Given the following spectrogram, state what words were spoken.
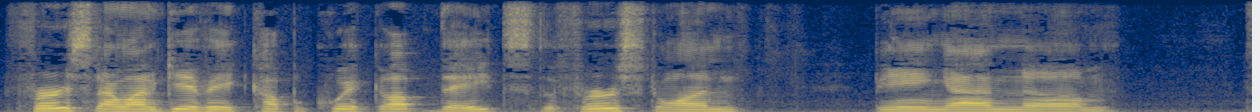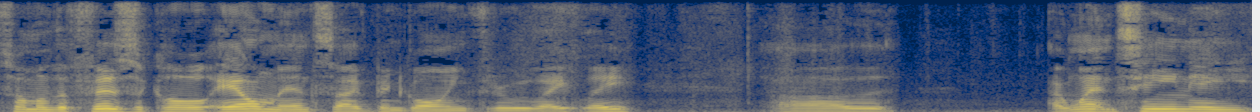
First, I want to give a couple quick updates. The first one being on um, some of the physical ailments I've been going through lately. Uh, I went and seen a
